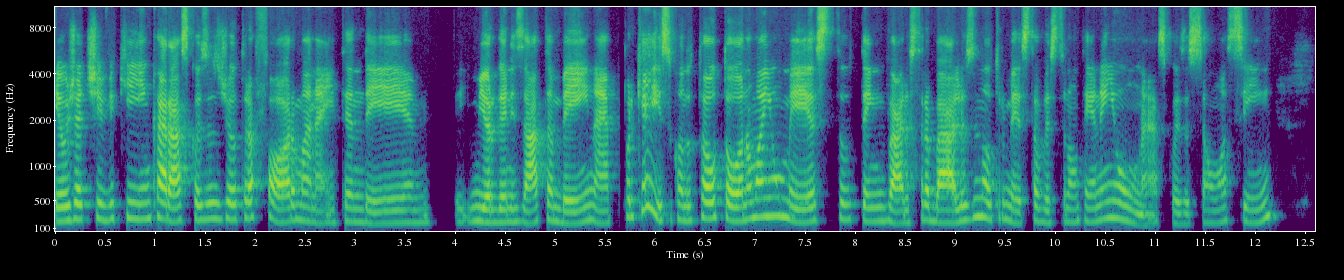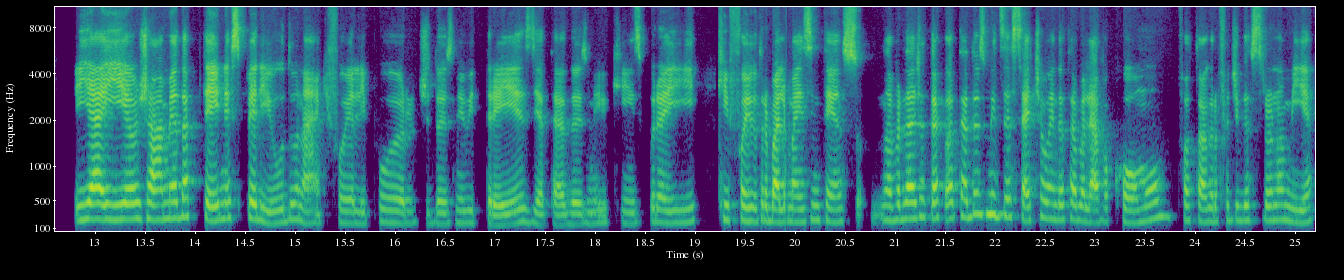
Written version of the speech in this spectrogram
eu já tive que encarar as coisas de outra forma, né? Entender, me organizar também, né? Porque é isso, quando tu é autônoma, em um mês tu tem vários trabalhos e no outro mês talvez tu não tenha nenhum, né? As coisas são assim. E aí eu já me adaptei nesse período, né, que foi ali por de 2013 até 2015 por aí, que foi o trabalho mais intenso. Na verdade, até até 2017 eu ainda trabalhava como fotógrafa de gastronomia.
